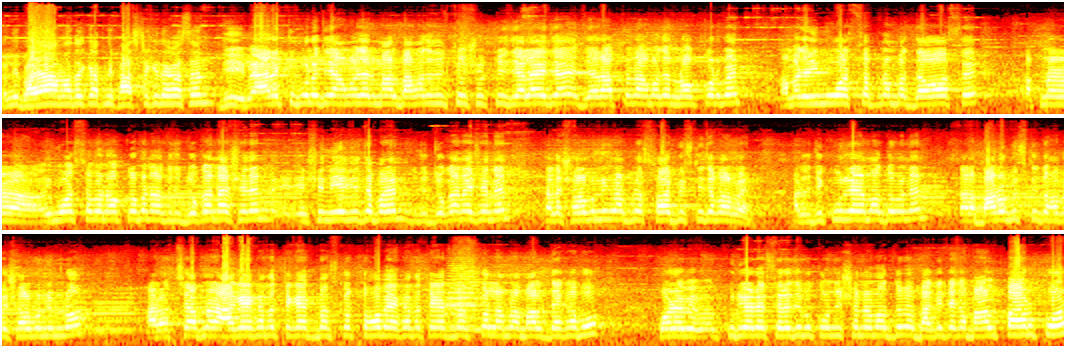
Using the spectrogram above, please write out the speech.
তাহলে ভাইয়া, আমাদেরকে আপনি ফার্স্টে কি দেখাচ্ছেন? জি, ভাই, আরেকটু বলে দিই, আমাদের মাল বাংলাদেশের চৌষট্টি জেলায় যায়, যারা আপনারা আমাদের নক করবেন, আমাদের ইমো হোয়াটসঅ্যাপ নাম্বার দেওয়া আছে। আপনার ইমো হোয়াটসঅ্যাপে নক করবেন, আর যদি দোকানে এসে নেন, এসে নিয়ে যেতে পারেন। যদি দোকানে এসে নেন, তাহলে সর্বনিম্ন আপনার ছয় পিস নিতে পারবেন। আর যদি কুরিয়ার মাধ্যমে নেন, তাহলে বারো পিস নিতে হবে সর্বনিম্ন। আর হচ্ছে আপনার আগে এক হাজার টাকা অ্যাডভান্স করতে হবে, এক হাজার টাকা অ্যাডভান্স করলে আমরা মাল দেখাবো। পরে কুরিয়ারে ছেড়ে দেবো কন্ডিশনের মাধ্যমে। বাকি টাকা মাল পাওয়ার পর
